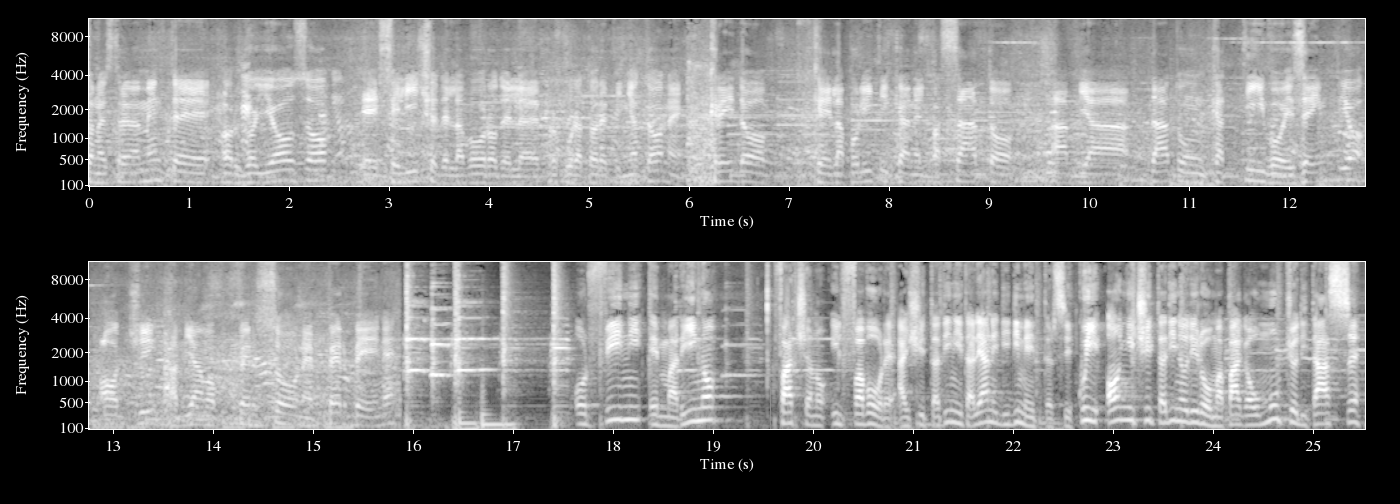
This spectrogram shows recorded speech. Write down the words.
Sono estremamente orgoglioso e felice del lavoro del procuratore Pignatone. Credo che la politica nel passato abbia dato un cattivo esempio, oggi abbiamo persone per bene. Orfini e Marino facciano il favore ai cittadini italiani di dimettersi. Qui ogni cittadino di Roma paga un mucchio di tasse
